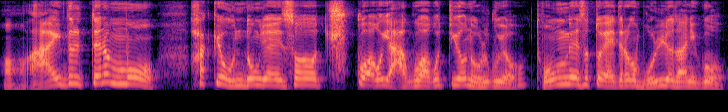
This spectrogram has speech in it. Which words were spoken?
어, 아이들 때는 뭐 학교 운동장에서 축구하고 야구하고 뛰어놀고요. 동네에서 또 애들하고 몰려다니고,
